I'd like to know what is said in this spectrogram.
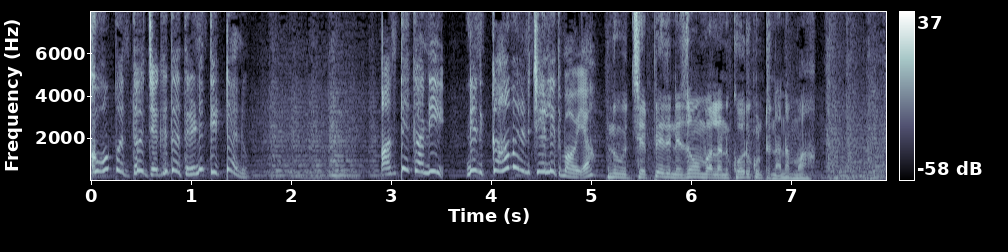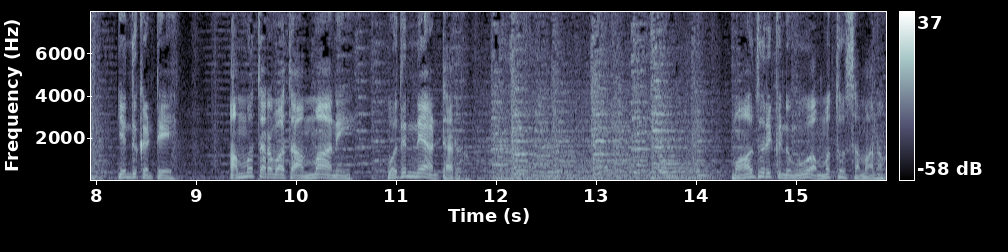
కోపంతో జగదాత్రిని తిట్టాను. అంతేకాని నేను కావాలని చేయలేదు మావయ్య. నువ్వు చెప్పేది నిజం అవ్వాలని కోరుకుంటున్నానమ్మా. ఎందుకంటే అమ్మ తర్వాత అమ్మ అని వదిన్నే అంటారు. మాధురికి నువ్వు అమ్మతో సమానం.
